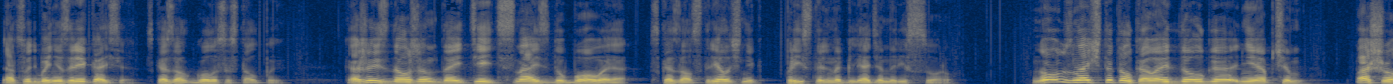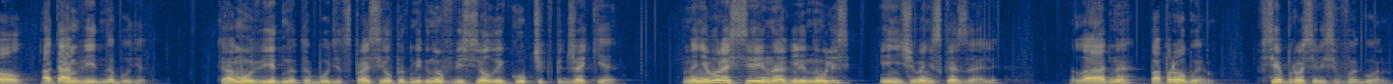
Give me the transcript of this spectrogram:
«От судьбы не зарекайся», — сказал голос из толпы. «Кажись, должен дойти снасть дубовая», — сказал стрелочник, пристально глядя на рессору. «Ну, значит, и толковать долго не об чем. Пошел, а там видно будет». «Кому видно-то будет?» — спросил, подмигнув, веселый купчик в пиджаке. На него рассеянно оглянулись и ничего не сказали. «Ладно, попробуем». Все бросились в вагон.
